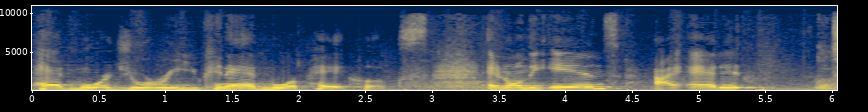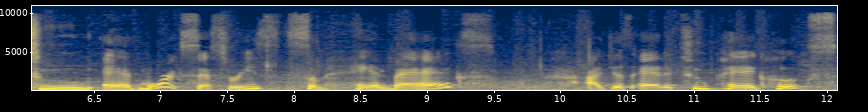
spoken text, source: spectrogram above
had more jewelry you can add more peg hooks and on the ends I added to add more accessories some handbags I just added two peg hooks.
